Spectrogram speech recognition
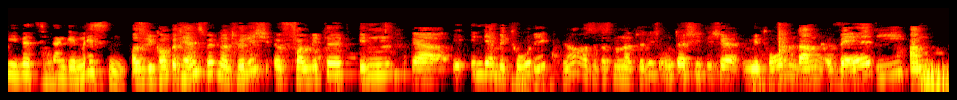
wie wird sie dann gemessen? Also die Kompetenz wird natürlich äh, vermittelt in der, in der Methodik, ja, also dass man natürlich unterschiedliche Methoden dann wählt, die am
